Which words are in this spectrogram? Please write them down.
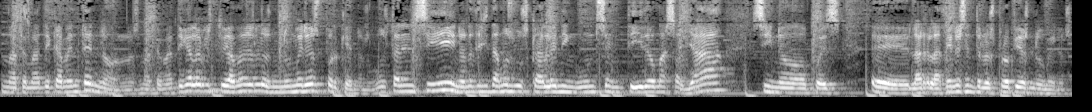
Matemáticamente no. Las matemáticas lo que estudiamos es los números porque nos gustan en sí y no necesitamos buscarle ningún sentido más allá, sino pues eh, las relaciones entre los propios números.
